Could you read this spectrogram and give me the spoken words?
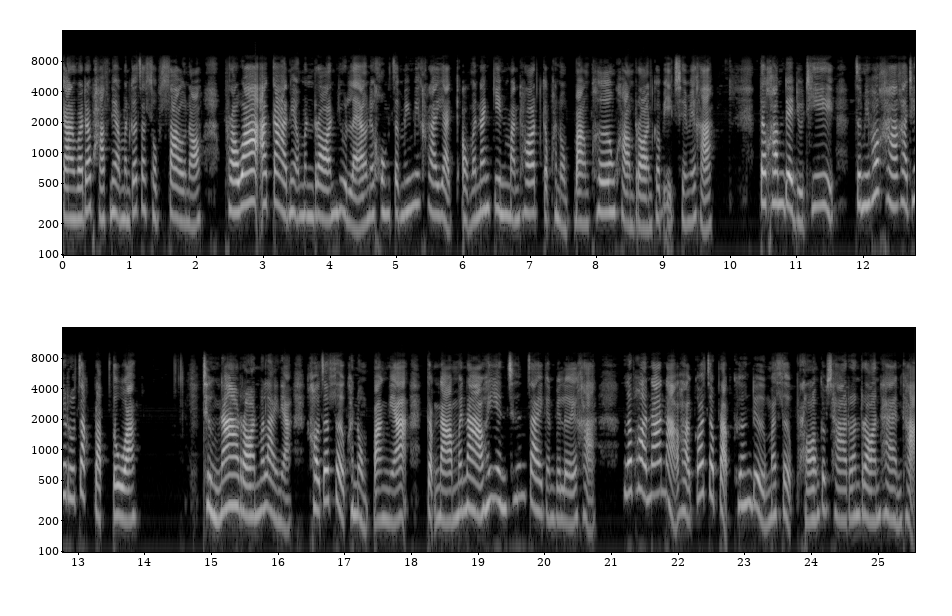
การวัตพัฟเนี่ยมันก็จะซบเซาเนาะ เพราะว่าอากาศเนี่ยมันร้อนอยู่แล้วเนี่ยคงจะไม่มีใครอยากออกมานั่งกินมันทอดกับขนมปังเพิ่มความร้อนเข้าไปอีกใช่ไหมคะ แต่ความเด็ดอยู่ที่จะมีพ่อค้าค่ะที่รู้จักปรับตัว ถึงหน้าร้อนเมื่อไหร่เนี่ย เขาจะเสิร์ฟขนมปังเนี้ย กับน้ำมะนาวให้เย็นชื่นใจกันไปเลยค่ะ แล้วพอหน้าหนาวค่ะ ก็จะปรับเครื่องดื่มมาเสิร์ฟพร้อมกับชาร้อนๆแทนค่ะ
